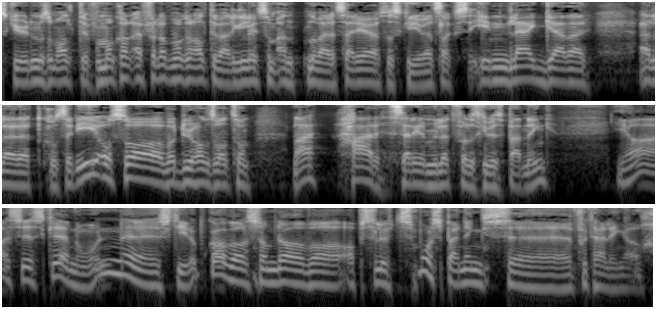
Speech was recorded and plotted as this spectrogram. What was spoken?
skolen som alltid? For man kan, jeg føler at man kan alltid velge liksom enten å være seriøs og skrive et slags innlegg eller, eller et kåseri, og så var du han som valgte sånn Nei, her ser jeg en mulighet for å skrive spenning. Ja, så jeg skrev noen eh, stiloppgaver som da var absolutt små spenningsfortellinger.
